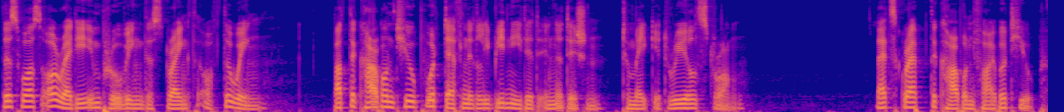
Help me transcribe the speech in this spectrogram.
This was already improving the strength of the wing, but the carbon tube would definitely be needed in addition to make it real strong. Let's grab the carbon fiber tube.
